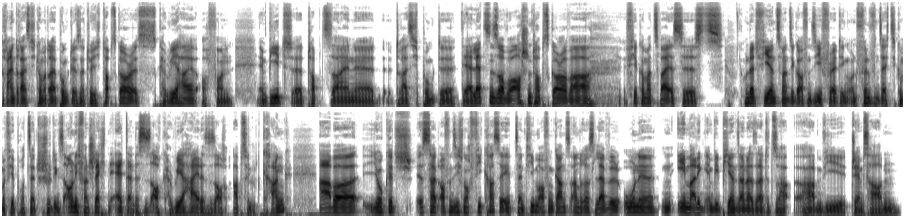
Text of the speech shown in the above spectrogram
33,3 Punkte ist natürlich Topscorer, ist Career High, auch von Embiid, äh, toppt seine 30 Punkte der letzten Saison, wo er auch schon Topscorer war. 4,2 Assists, 124 Offensivrating und 65,4% Shooting ist auch nicht von schlechten Eltern. Das ist auch Career High, das ist auch absolut krank. Aber Jokic ist halt offensiv noch viel krasser. Er hebt sein Team auf ein ganz anderes Level, ohne einen ehemaligen MVP an seiner Seite zu ha haben wie James Harden.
